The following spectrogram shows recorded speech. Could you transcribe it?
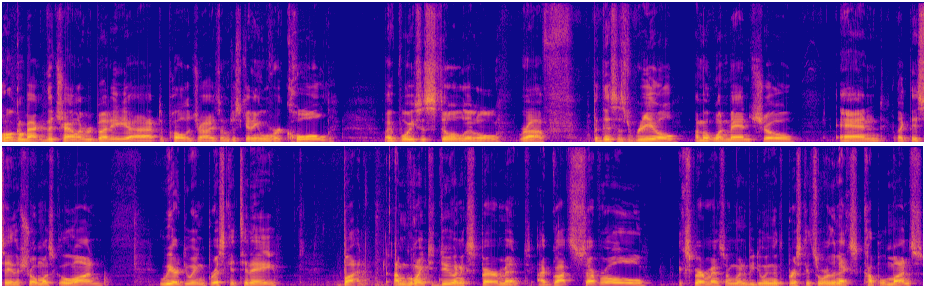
Welcome back to the channel everybody. Uh, I have to apologize, I'm just getting over a cold. My voice is still a little rough, but this is real. I'm a one-man show, and like they say, the show must go on. We are doing brisket today, but I'm going to do an experiment. I've got several experiments I'm going to be doing with briskets over the next couple months,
